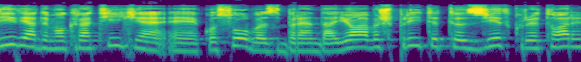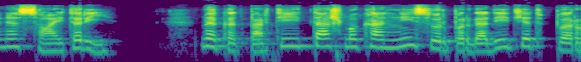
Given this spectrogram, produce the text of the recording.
Lidhja Demokratike e Kosovës brenda javësh pritet të zgjedhë kryetarin e saj të ri. Në këtë parti tashmë kanë nisur përgatitjet për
